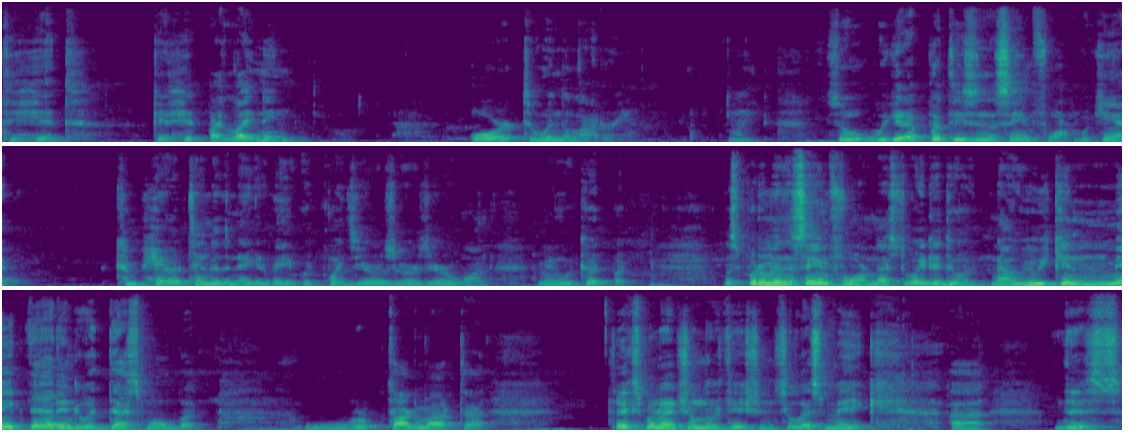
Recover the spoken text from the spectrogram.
to hit, get hit by lightning or to win the lottery? Right? So we got to put these in the same form. We can't compare 10 to the negative 8 with 0.0001. I mean, we could, but let's put them in the same form. That's the way to do it. Now, we can make that into a decimal, but we're talking about uh, exponential notation. So let's make uh, this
